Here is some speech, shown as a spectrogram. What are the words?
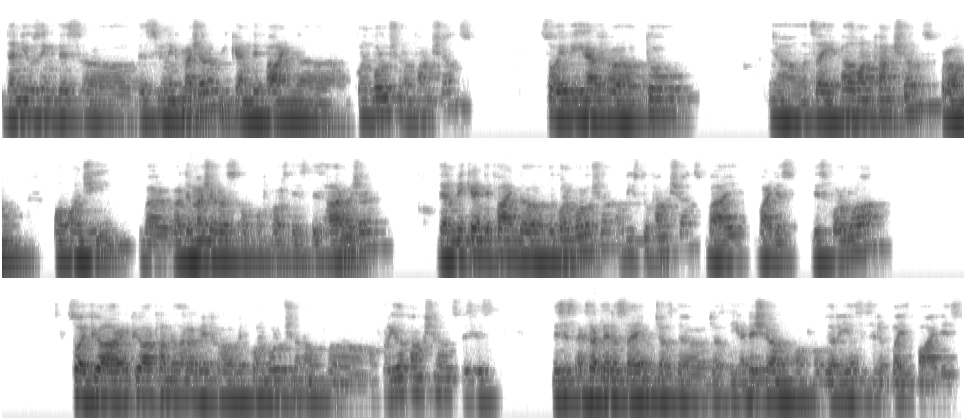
then using this uh, this unique measure, we can define uh, convolutional functions. So if we have two uh, let's say L1 functions from on G, where, where the measures of, of course this this Haar measure. Then we can define the, the convolution of these two functions by by this this formula. So if you are if you are familiar with uh, with convolution of, uh, of real functions, this is this is exactly the same. Just the just the addition of, of the reals is replaced by this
